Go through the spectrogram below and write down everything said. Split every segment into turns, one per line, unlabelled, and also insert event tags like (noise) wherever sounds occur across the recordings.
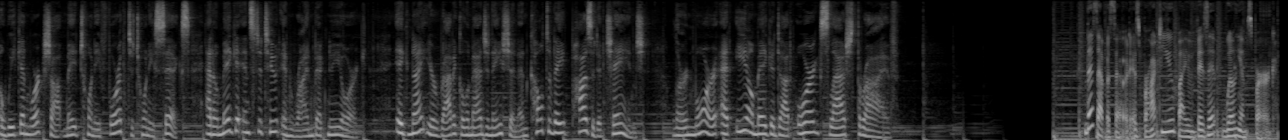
a weekend workshop May 24th to 26th at Omega Institute in Rhinebeck, New York. Ignite your radical imagination and cultivate positive change. Learn more at eomega.org/thrive.
This episode is brought to you by Visit Williamsburg.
